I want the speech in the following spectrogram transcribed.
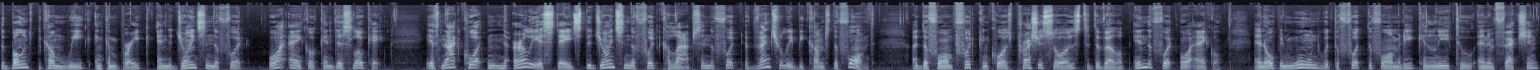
The bones become weak and can break, and the joints in the foot or ankle can dislocate. If not caught in the earliest stage, the joints in the foot collapse and the foot eventually becomes deformed. A deformed foot can cause pressure sores to develop in the foot or ankle. An open wound with the foot deformity can lead to an infection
